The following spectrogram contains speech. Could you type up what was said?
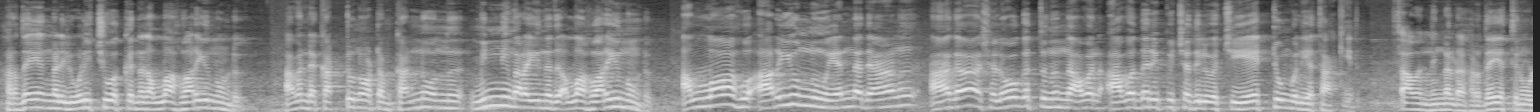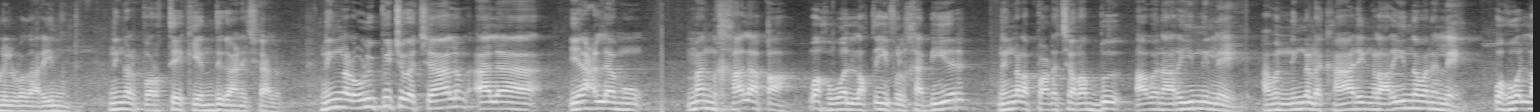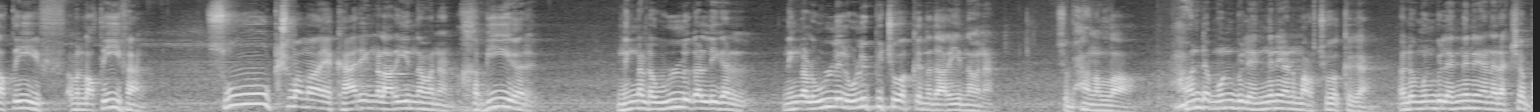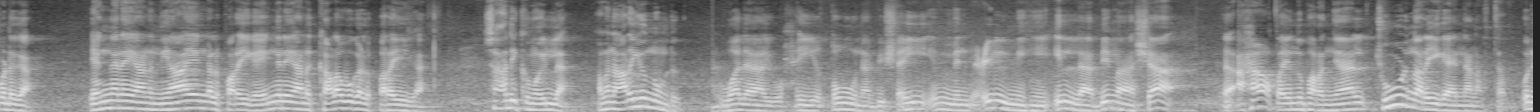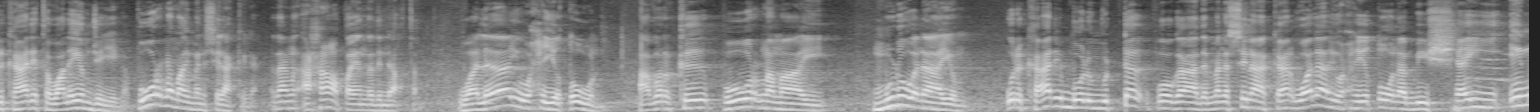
ഹൃദയങ്ങളിൽ ഒളിച്ചു വെക്കുന്നത് അള്ളാഹു അറിയുന്നുണ്ട്. അവന്റെ കട്ടുനോട്ടം കണ്ണു ഒന്ന് മിന്നിമറയുന്നത് അള്ളാഹു അറിയുന്നുണ്ട്. അള്ളാഹു അറിയുന്നു എന്നതാണ് ആകാശലോകത്ത് നിന്ന് അവൻ അവതരിപ്പിച്ചതിൽ വെച്ച് ഏറ്റവും വലിയ താക്കീത്. അവൻ നിങ്ങളുടെ ഹൃദയത്തിനുള്ളിലുള്ളത് അറിയുന്നുണ്ട്. നിങ്ങൾ പുറത്തേക്ക് എന്ത് കാണിച്ചാലും നിങ്ങൾ ഒളിപ്പിച്ചു വെച്ചാലും അല യഅലമു മൻ ഖലഖ വഹുവൽ ലത്തീഫുൽ ഖബീർ. നിങ്ങളെ പടച്ച റബ്ബ് അവൻ അറിയുന്നില്ലേ? അവൻ നിങ്ങളുടെ കാര്യങ്ങൾ അറിയുന്നവനല്ലേ? വഹുവൽ ലത്തീഫ് അവൻ ലത്തീഫാൻ സൂക്ഷ്മമായ കാര്യങ്ങൾ അറിയുന്നവനാണ്. ഹബീർ നിങ്ങളുടെ ഉള്ളുകള്ളികൾ നിങ്ങൾ ഉള്ളിൽ ഒളിപ്പിച്ചു വെക്കുന്നത് അറിയുന്നവനാണ്. സുബാനല്ല അവന്റെ മുൻപിൽ എങ്ങനെയാണ് മറച്ചു വെക്കുക? അവന്റെ മുൻപിൽ എങ്ങനെയാണ് രക്ഷപ്പെടുക? എങ്ങനെയാണ് ന്യായങ്ങൾ പറയുക? എങ്ങനെയാണ് കളവുകൾ പറയുക? സാധിക്കുമോ ഇല്ല? അവൻ അറിയുന്നുണ്ട്. ولا يحيطون بشيء من علمه إلا بما شاء അഹാത്ത എന്ന് പറഞ്ഞാൽ ചൂഴ്ന്നറിയുക എന്നാണ് അർത്ഥം ഒരു കാര്യത്തെ വലയം ചെയ്യുക പൂർണ്ണമായി മനസ്സിലാക്കുക അതാണ് അഹാത്ത എന്നതിൻ്റെ അർത്ഥം വലയുഹയത്തൂൺ അവർക്ക് പൂർണ്ണമായി മുഴുവനായും ഒരു കാര്യം പോലും വിട്ട് പോകാതെ മനസ്സിലാക്കാൻ വലയുഹയത്തൂന ബിഷൈഇൻ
